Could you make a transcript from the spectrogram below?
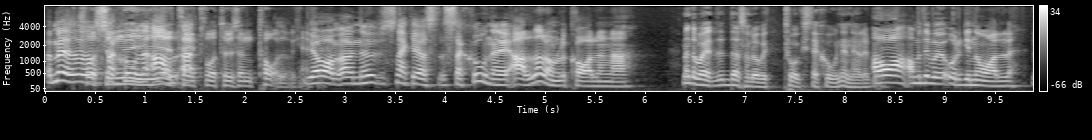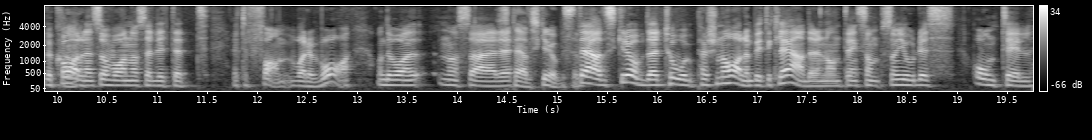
Men, 2009 stationen all, till 2012 kanske. Ja, nu snackar jag stationer i alla de lokalerna. Men det var ju det som låg vid tågstationen nere. Ja, ja men det var ju originallokalen som var något så litet, jag vet inte fan vad det var. Om det var någon så här Städskrubb. städskrubb där tågpersonalen bytte kläder eller någonting som, som gjordes om till,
